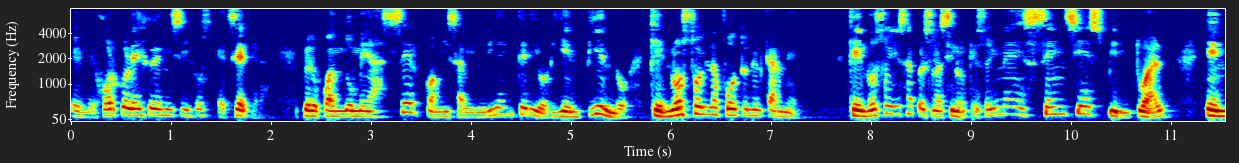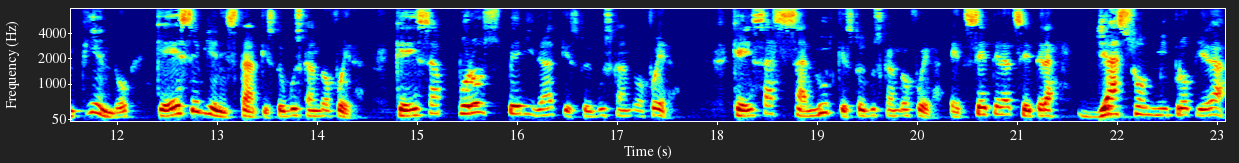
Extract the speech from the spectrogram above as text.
el mejor colegio de mis hijos, etc. Pero cuando me acerco a mi sabiduría interior y entiendo que no soy la foto en el carnet, que no soy esa persona, sino que soy una esencia espiritual, entiendo que ese bienestar que estoy buscando afuera, que esa prosperidad que estoy buscando afuera, que esa salud que estoy buscando afuera, etcétera, etcétera, ya son mi propiedad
